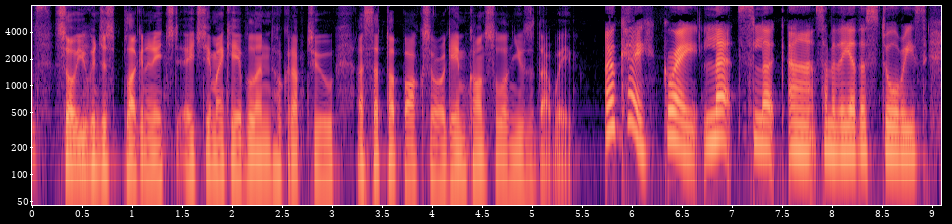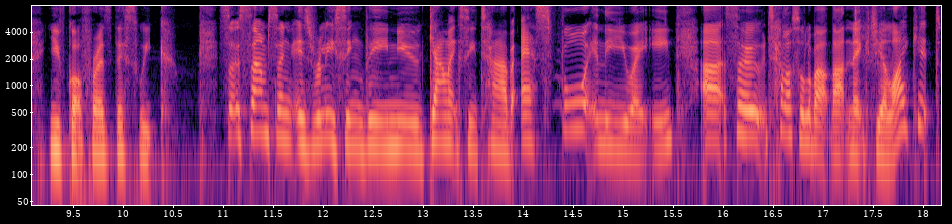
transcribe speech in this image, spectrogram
functions. So you can just plug in an H- HDMI cable and hook it up to a set-top box or a game console and use it that way. okay, great. Let's look at some of the other stories you've got for us this week. So Samsung is releasing the new Galaxy Tab S4 in the UAE. Uh, so tell us all about that, Nick. Do you like it?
